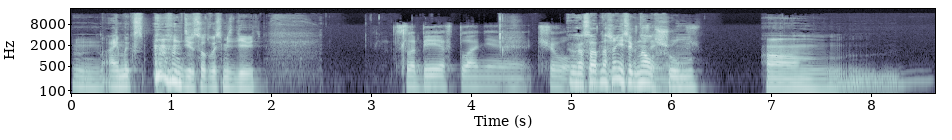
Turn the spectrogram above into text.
IMX 989. Слабее в плане чего? Э, соотношение сигнал-шум, эм,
